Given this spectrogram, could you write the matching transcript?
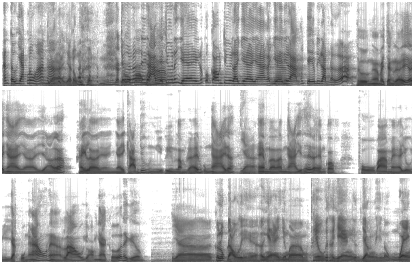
anh tự giặt luôn hả anh hả? Dạ dạ đúng rồi. Ừ, giặt chưa nó đi làm rồi chưa nó về lúc có con chưa lại về nhà có về Dạ. đi làm có chiều đi làm nữa. Thường à, mấy chàng rể ở nhà, nhà vợ á hay là nhạy cảm chút nhiều khi làm rể em cũng ngại đó. Dạ. Em là em ngại như thế rồi em có phụ ba mẹ dụ như giặt quần áo nè lau dọn nhà cửa này kia không? Dạ cái lúc đầu thì hơi ngại nhưng mà theo cái thời gian dần dần thì nó cũng quen.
